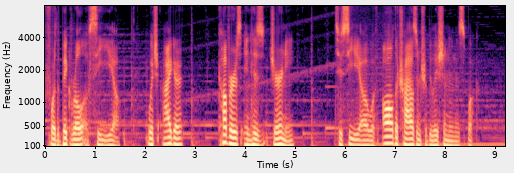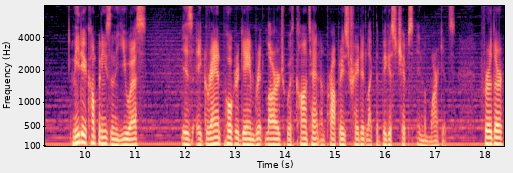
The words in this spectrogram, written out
for the big role of CEO, which Iger covers in his journey to CEO with all the trials and tribulation in his book. Media companies in the US is a grand poker game writ large with content and properties traded like the biggest chips in the markets. Further,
